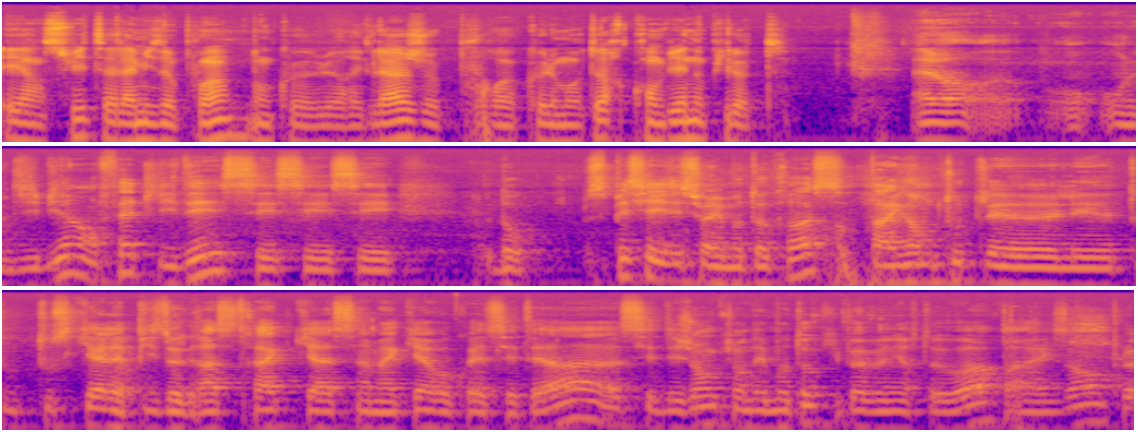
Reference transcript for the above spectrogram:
et ensuite la mise au point, donc euh, le réglage pour que le moteur convienne au pilote. Alors, on, le dit bien, en fait, l'idée, c'est donc spécialisé sur les motocross. Par exemple, toutes les, tout, ce qu'il y a, la piste de grass track, à Saint-Macaire ou quoi, etc. C'est des gens qui ont des motos qui peuvent venir te voir, par exemple.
